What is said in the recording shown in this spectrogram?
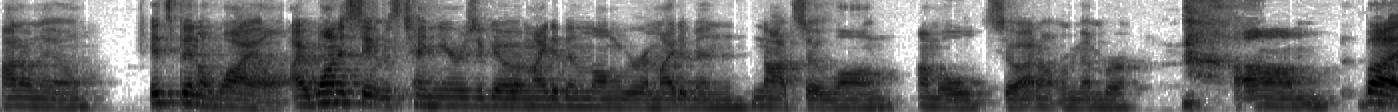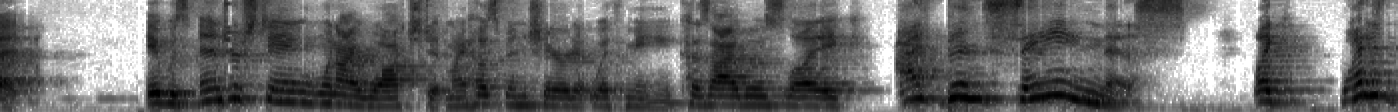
I don't know, it's been a while. I want to say it was 10 years ago. It might have been longer. It might have been not so long. I'm old, so I don't remember um, but it was interesting when I watched it. My husband shared it with me because I was like, I've been saying this. Like, why did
